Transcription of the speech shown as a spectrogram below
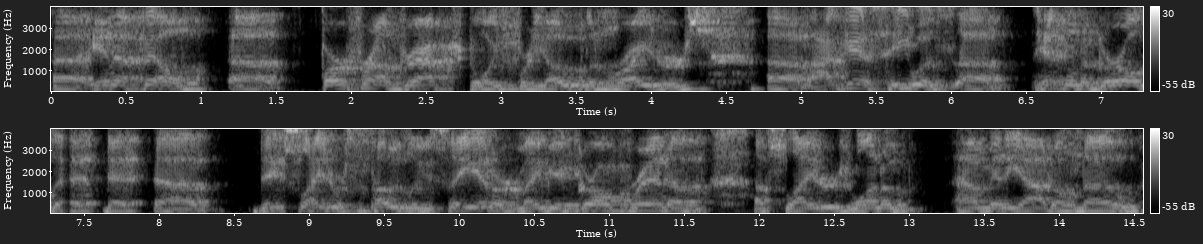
NFL uh, first round draft choice for the Oakland Raiders, um, I guess he was uh, hitting on a girl that, that uh, Dick Slater was supposedly seeing, or maybe a girlfriend of, of Slater's, one of how many I don't know,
